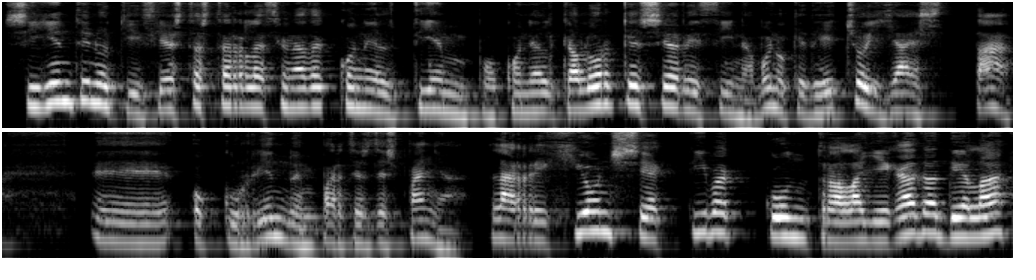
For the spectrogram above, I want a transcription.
Siguiente noticia, esta está relacionada con el tiempo, con el calor que se avecina, bueno, que de hecho ya está eh, ocurriendo en partes de España. La región se activa contra la llegada de la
